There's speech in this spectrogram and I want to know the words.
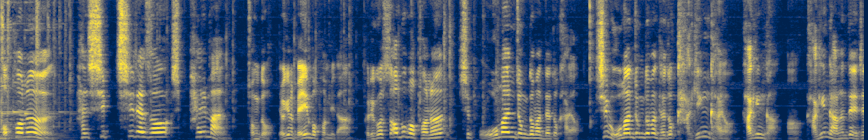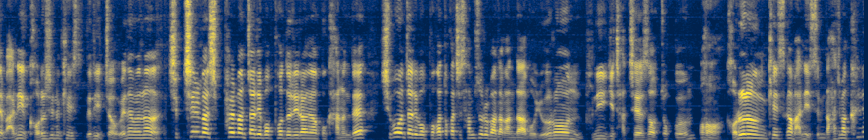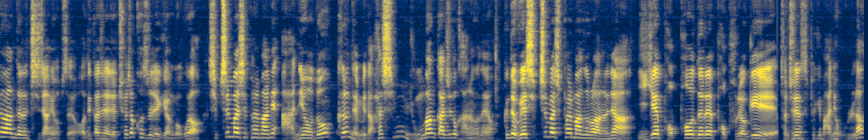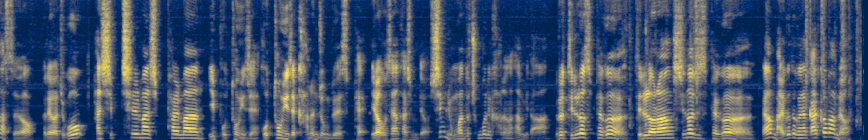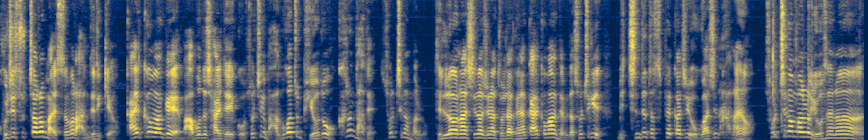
버퍼는 한 17에서 18만 정도. 여기는 메인 버퍼입니다. 그리고 서브 버퍼는 15만 정도만 돼도 가요. 15만 정도만 돼도 가긴 가요. 가긴 가. 어, 가긴 가는데 이제 많이 걸으시는 케이스들이 있죠. 왜냐면은 17만, 18만짜리 버퍼들이랑 해갖고 가는데 15원짜리 버퍼가 똑같이 삼수를 받아간다. 뭐 요런 분위기 자체에서 조금 어, 거르는 케이스가 많이 있습니다. 하지만 클리어한 데는 지장이 없어요. 어디까지나 이제 최저 컷을 얘기한 거고요. 17만, 18만이 아니어도 그는 됩니다. 한 16만까지도 가능은 해요. 근데 왜 17만, 18만으로 하느냐? 이게 버퍼들의 버프력이 전체적인 스펙이 많이 올라갔어요. 그래가지고 한 17만, 18만 이 보통 이제 보통 이제 가는 정도의 스펙이라고 생각하시면 돼요. 16만도 충분히 가능은 합니다. 그리고 딜러 스펙은 딜러 랑 시너지 스펙은 그냥 말 그대로 그냥 깔끔하면 굳이 숫자로 말씀을 안 드릴게요. 깔끔하게 마부도 잘 돼 있고 솔직히 마부가 좀 비어도 클은 다 돼. 솔직한 말로. 딜러나 시너지나 둘 다 그냥 깔끔하면 됩니다. 솔직히 미친 듯한 스펙까지 요구하진 않아요. 솔직한 말로 요새는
